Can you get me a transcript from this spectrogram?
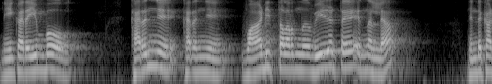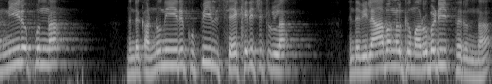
നീ കരയുമ്പോൾ കരഞ്ഞ് കരഞ്ഞ് വാടിത്തളർന്ന് വീഴട്ടെ എന്നല്ല. നിന്റെ കണ്ണീരൊപ്പുന്ന നിന്റെ കണ്ണുനീര് കുപ്പിയിൽ ശേഖരിച്ചിട്ടുള്ള നിന്റെ വിലാപങ്ങൾക്ക് മറുപടി തരുന്ന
